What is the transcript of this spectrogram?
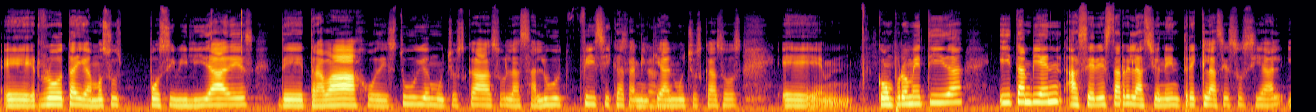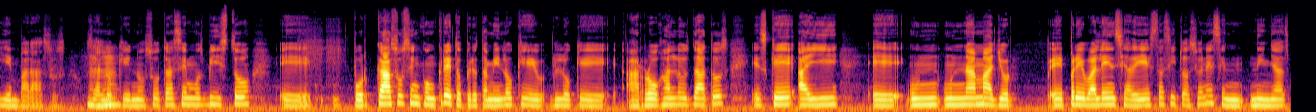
eh, rota, digamos, sus posibilidades de trabajo, de estudio en muchos casos, la salud física también claro. queda en muchos casos eh, comprometida y también hacer esta relación entre clase social y embarazos. O sea, lo que nosotras hemos visto eh, por casos en concreto, pero también lo que, lo que arrojan los datos es que hay eh, un- una mayor eh, prevalencia de estas situaciones en niñas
